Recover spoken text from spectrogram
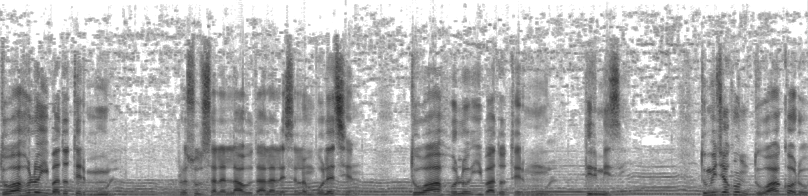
দোয়া হলো ইবাদতের মূল। রসুল সাল্লাহ তাল্লাম বলেছেন, দোয়া হলো ইবাদতের মূল। তিরমিজি, তুমি যখন দোয়া করো,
